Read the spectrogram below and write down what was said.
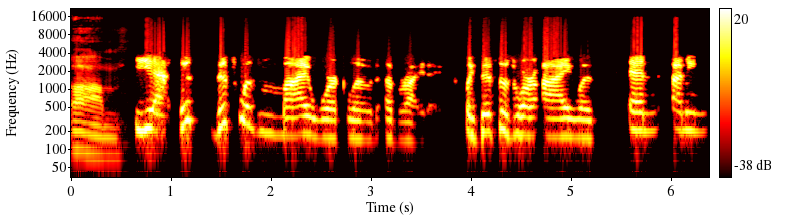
Um, yeah, this this was my workload of writing. Like this is where I was, and I mean,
